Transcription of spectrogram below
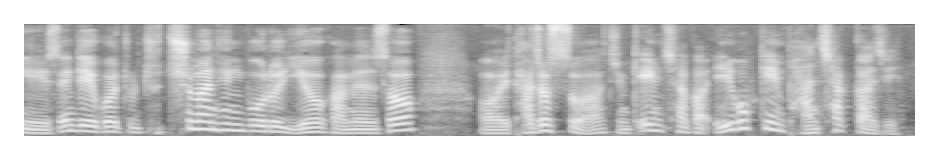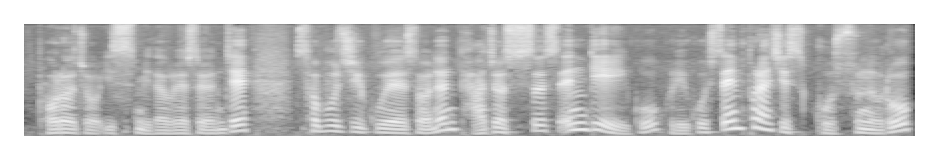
이 샌디에이고가 좀 주춤한 행보를 이어가면서 어, 다저스와 지금 게임 차가 7게임 반 차까지 벌어져 있습니다. 그래서 현재 서부 지구에서는 다저스, 샌디에이고 그리고 샌프란시스코 순으로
